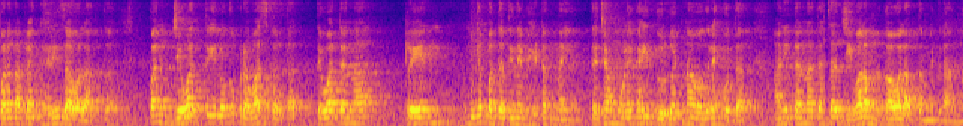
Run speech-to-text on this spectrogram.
परत आपल्या घरी जावं लागतं. पण जेव्हा ते लोक प्रवास करतात तेव्हा त्यांना ट्रेन योग्य पद्धतीने भेटत नाही. त्याच्यामुळे काही दुर्घटना वगैरे होतात आणि त्यांना त्यांचा जीवाला मुकावं लागतं मित्रांनो.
